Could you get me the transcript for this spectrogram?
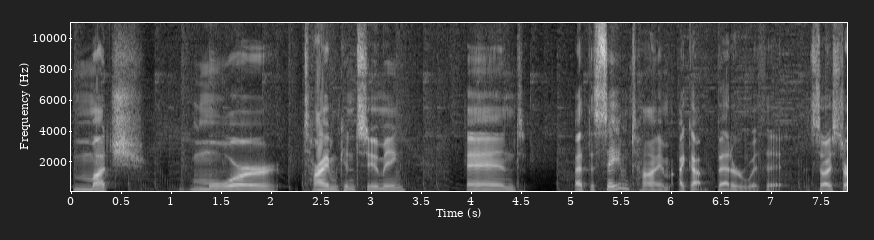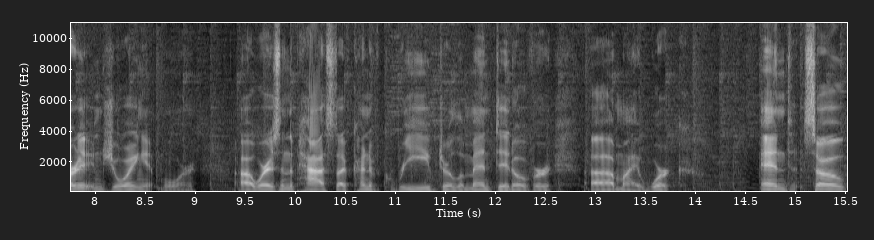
much more time consuming and at the same time I got better with it so I started enjoying it more uh, whereas in the past, I've kind of grieved or lamented over uh, my work. And so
